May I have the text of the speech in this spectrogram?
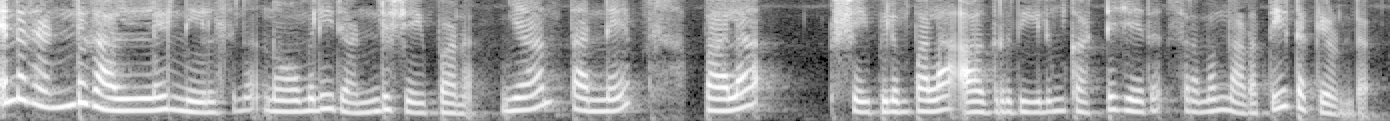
എന്റെ രണ്ട് കാലിലെ നെയിൽസിന് നോർമലി രണ്ട് ഷേപ്പാണ് ഞാൻ തന്നെ പല ഷേപ്പിലും പല ആകൃതിയിലും കട്ട് ചെയ്ത് ശ്രമം നടത്തിയിട്ടൊക്കെ ഉണ്ട്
